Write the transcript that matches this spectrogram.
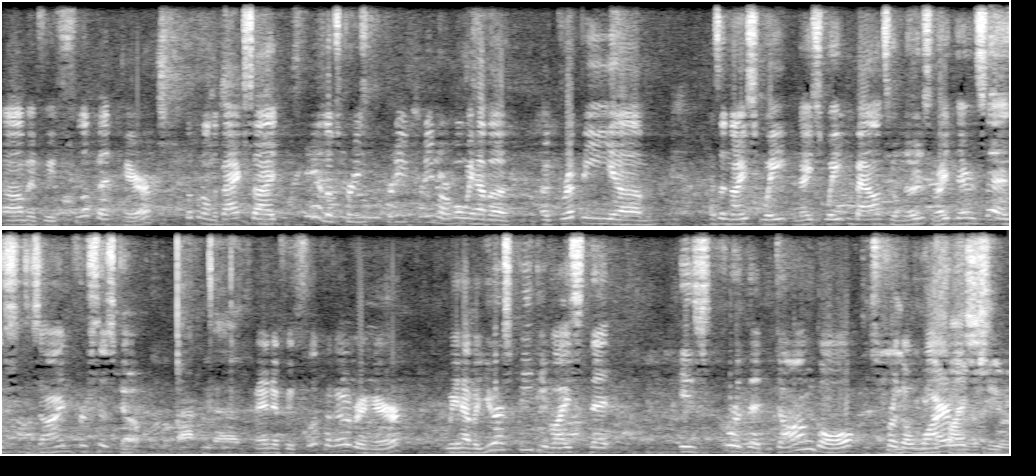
Um, if we flip it here, flip it on the back side, yeah, it looks pretty pretty pretty normal. We have a, a grippy, um, has a nice weight, nice weight and balance. You'll notice right there it says designed for Cisco. On the back we have. And if we flip it over here, we have a USB device that is for the dongle for the wireless receiver.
